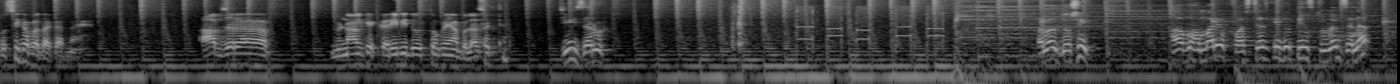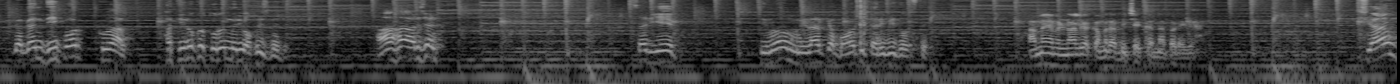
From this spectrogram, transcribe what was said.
उसी का पता करना है। आप जरा मृणाल के करीबी दोस्तों को यहाँ बुला सकते हैं? जी ज़रूर। हेलो जोशी। हाँ वो हमारे फ़र्स्ट ईयर के जो तीन स्टूडेंट्स हैं ना गगनदीप और कुणाल। हाँ तीनों को तुरंत मेरी ऑफ़िस भेजो। हाँ हाँ अर्जेंट। सर ये तीनों मृणाल का बहुत ही करीबी दोस्त है। हमें मृणाल का कमरा भी चेक करना पड़ेगा। श्याम?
